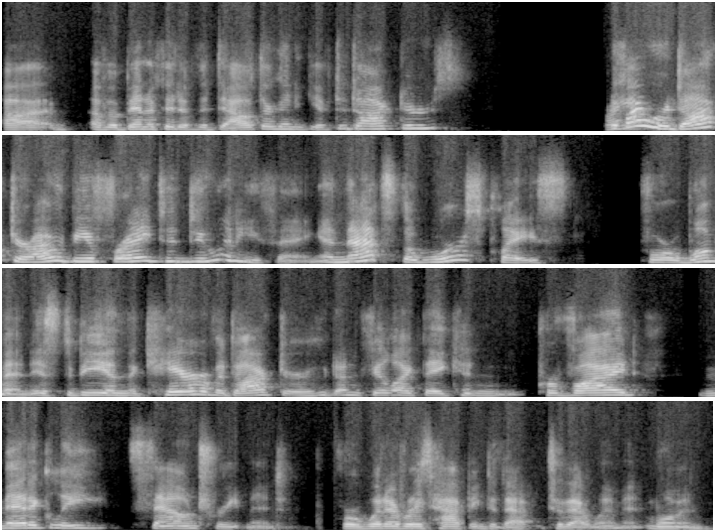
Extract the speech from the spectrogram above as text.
uh, of a benefit of the doubt they're going to give to doctors. Right. If I were a doctor, I would be afraid to do anything. And that's the worst place for a woman is to be in the care of a doctor who doesn't feel like they can provide medically sound treatment for whatever is happening to that to that woman woman.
